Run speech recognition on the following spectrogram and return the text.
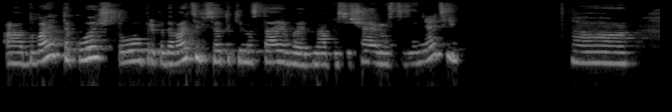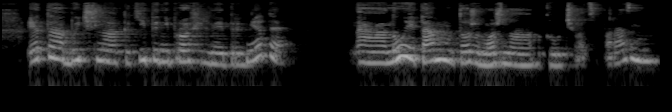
А бывает такое, что преподаватель все-таки настаивает на посещаемости занятий, а, это обычно какие-то непрофильные предметы, ну и там тоже можно выкручиваться по-разному.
